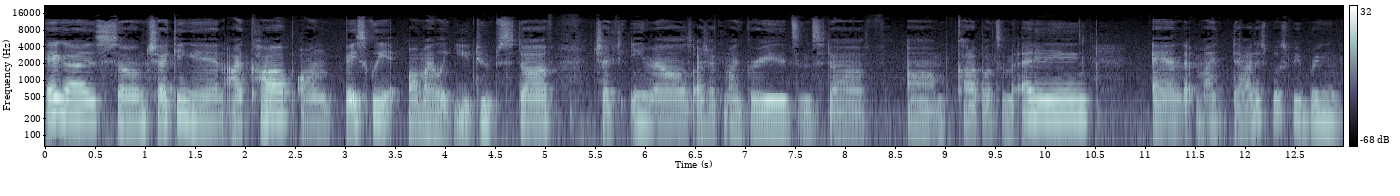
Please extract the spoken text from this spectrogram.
Hey guys. So I'm checking in. I caught up on basically all my like YouTube stuff. Checked emails. I checked my grades and stuff. Um, caught up on some editing. And my dad is supposed to be bringing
